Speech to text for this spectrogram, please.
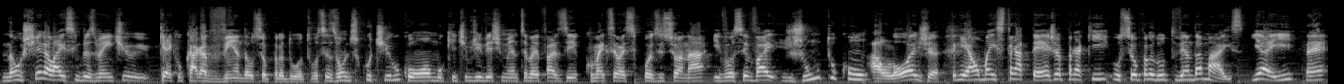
não chega lá e simplesmente quer que o cara venda o seu produto. Vocês vão discutir o como, que tipo de investimento você vai fazer, como é que você vai se posicionar e você vai, junto com a loja, criar uma estratégia para que o seu produto venda mais. E aí, né,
